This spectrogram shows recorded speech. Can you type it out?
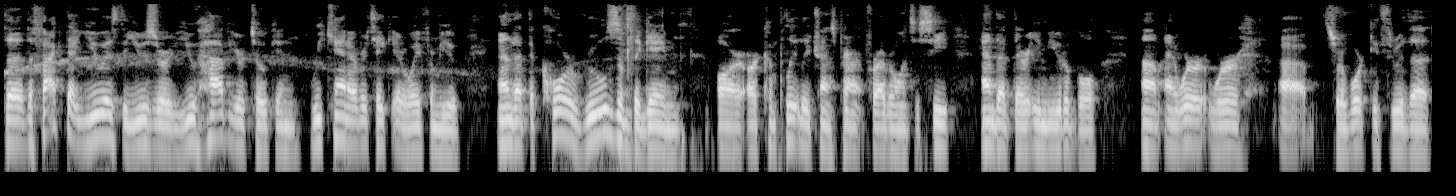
The, the fact that you as the user, you have your token, we can't ever take it away from you. And that the core rules of the game are, are completely transparent for everyone to see and that they're immutable. Um, and we're, we're uh, sort of working through the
